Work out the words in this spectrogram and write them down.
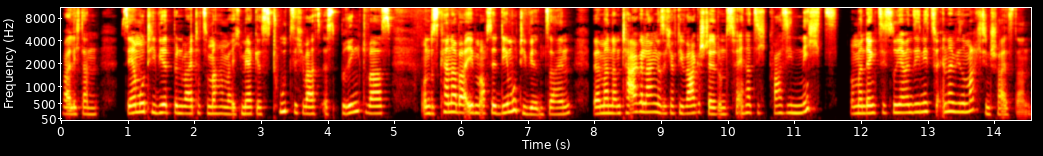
weil ich dann sehr motiviert bin, weiterzumachen, weil ich merke, es tut sich was, es bringt was. Und es kann aber eben auch sehr demotivierend sein, wenn man dann tagelang sich auf die Waage stellt und es verändert sich quasi nichts. Und man denkt sich so, ja, wenn sich nichts verändert, wieso mache ich den Scheiß dann?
